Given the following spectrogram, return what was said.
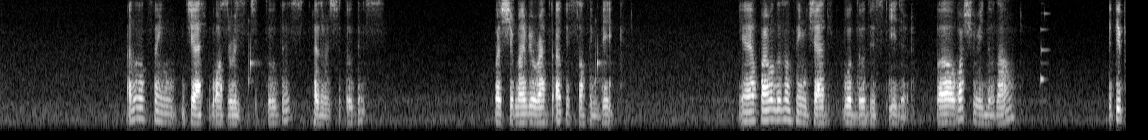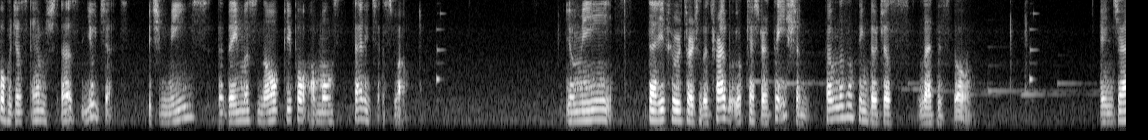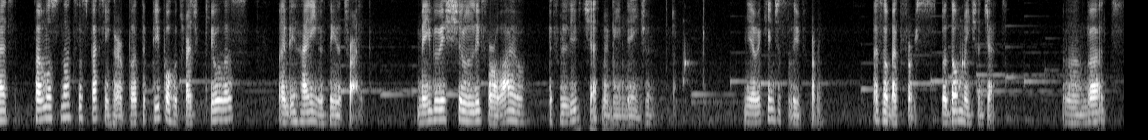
I don't think Jeht was the reason to do this, has a reason to do this. But she might be wrapped up in something big. Yeah, Paimon doesn't think Jeht would do this either. But what should we do now? The people who just ambushed us knew Jeht, which means that they must know people amongst the Tanit as well. You mean that if we return to the tribe, we'll catch their attention? Paimon doesn't think they'll just let this go. And Jeht, Paimon's not suspecting her, but the people who tried to kill us might be hiding within the tribe. Maybe we should leave for a while. If we leave, Jeht might be in danger. Yeah, we can just leave her. Let's go back first, but don't mention Jeht. Um, but...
